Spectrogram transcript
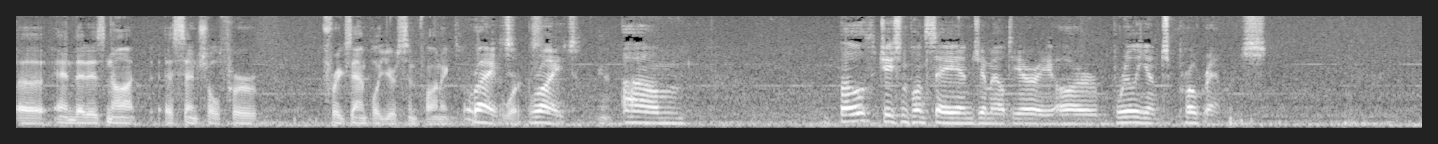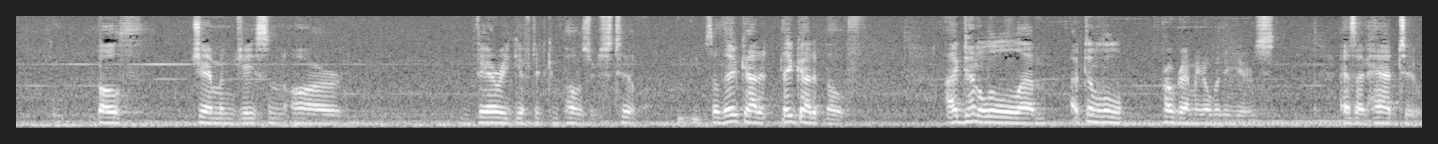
uh, and that is not essential for, for example, your symphonic Right, works. right. Yeah. Both Jason Ponce and Jem Altieri are brilliant programmers. Both Jim and Jason are very gifted composers too. So they've got it. They've got it both. I've done a little. Um, I've done a little programming over the years, as I've had to,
